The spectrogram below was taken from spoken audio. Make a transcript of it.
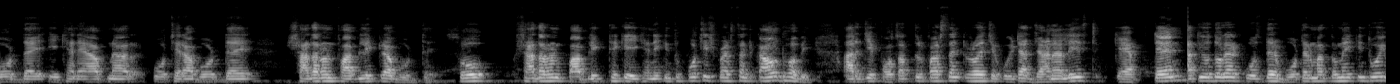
ভোট দেয়, এখানে আপনার কোচেরা ভোট দেয়, সাধারণ পাবলিকরা ভোট দেয়। সো সাধারণ পাবলিক থেকে এখানে কিন্তু পঁচিশ পার্সেন্ট কাউন্ট হবে। আর যে পঁচাত্তর পার্সেন্ট রয়েছে, ওইটা জার্নালিস্ট ক্যাপ্টেন জাতীয় দলের কোচদের ভোটের মাধ্যমে কিন্তু ওই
